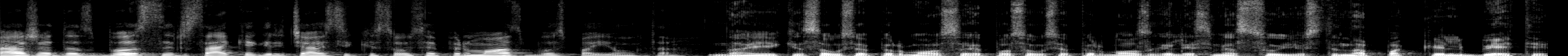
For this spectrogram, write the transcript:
Pažadas bus ir sakė, greičiausiai iki sausio pirmos bus pajungta. Na, iki sausio pirmos, po sausio pirmos galėsime su Justina pakalbėti,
